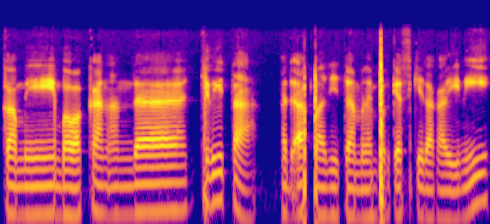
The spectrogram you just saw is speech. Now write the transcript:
kami bawakan Anda cerita ada apa di timeline podcast kita kali ini.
